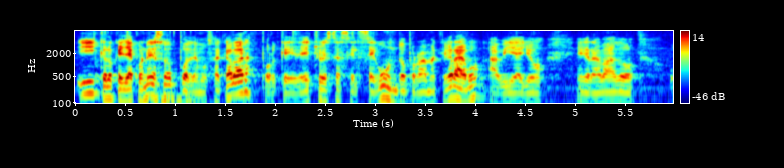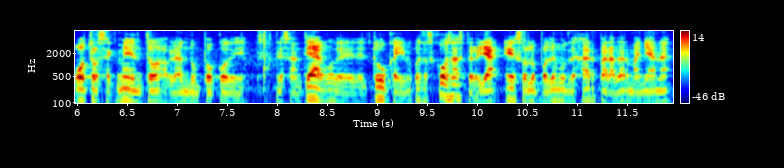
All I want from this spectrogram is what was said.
Y creo que ya con eso podemos acabar, porque de hecho este es el segundo programa que grabo. Había yo grabado otro segmento hablando un poco de, Santiago, de, del Tuca y otras cosas, pero ya eso lo podemos dejar para dar mañana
